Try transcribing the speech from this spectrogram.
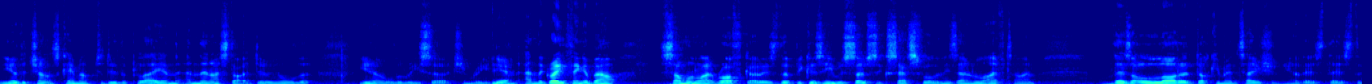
you know the chance came up to do the play, and and then I started doing all the you know all the research and reading. Yeah. And, and the great thing about someone like Rothko is that because he was so successful in his own lifetime, there's a lot of documentation. You know, there's there's the,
